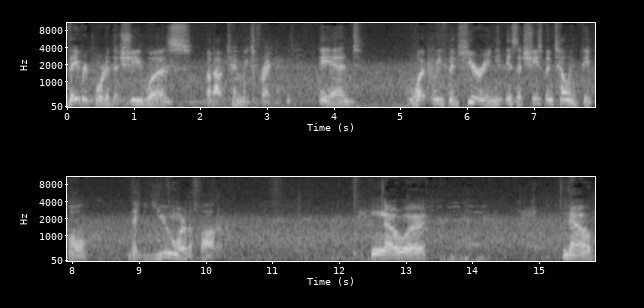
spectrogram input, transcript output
They reported that she was about 10 weeks pregnant. And what we've been hearing is that she's been telling people that you are the father. No way. No.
